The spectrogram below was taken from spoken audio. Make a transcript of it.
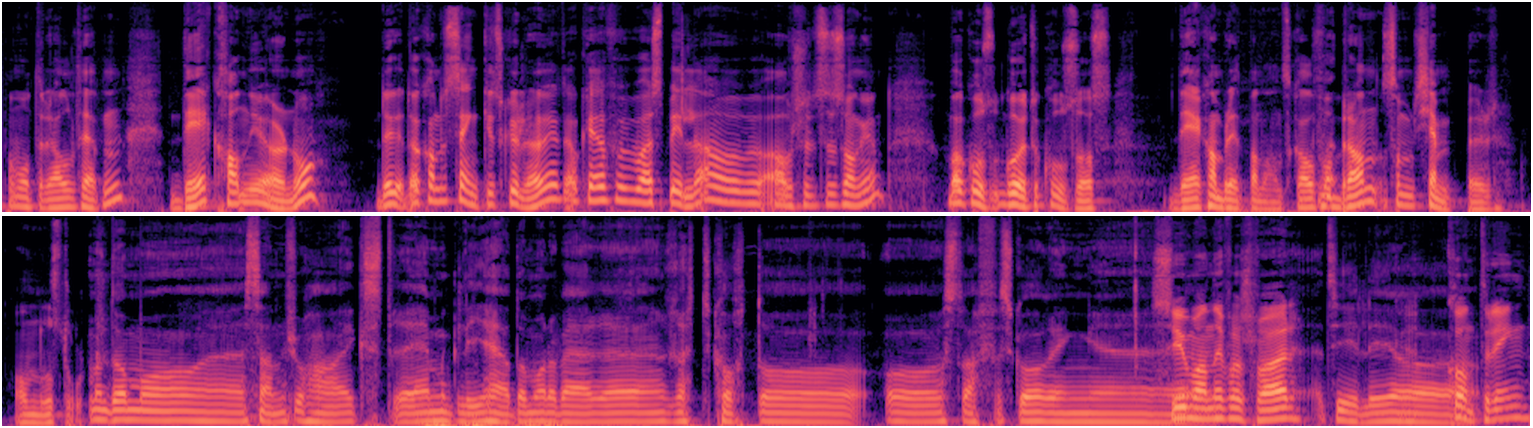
på en måte realiteten. Det kan gjøre noe. Det, da kan du senke skuldra litt. Ok, da får vi bare spille og avslutte sesongen. Bare kose, gå ut og kose oss. Det kan bli et bananskall for Brann, som kjemper om noe stort. Men da må eh, Sandefjord ha ekstrem glid her. Da må det være eh, rødt kort og, og straffeskåring eh, Syv mann i forsvar. tidlig. Og, Kontring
